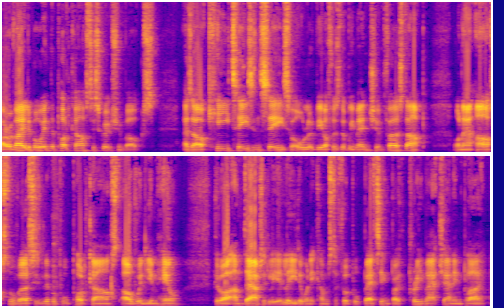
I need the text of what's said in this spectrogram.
are available in the podcast description box as our key T's and C's for all of the offers that we mention. First up on our Arsenal versus Liverpool podcast are William Hill, who are undoubtedly a leader when it comes to football betting, both pre match and in play.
